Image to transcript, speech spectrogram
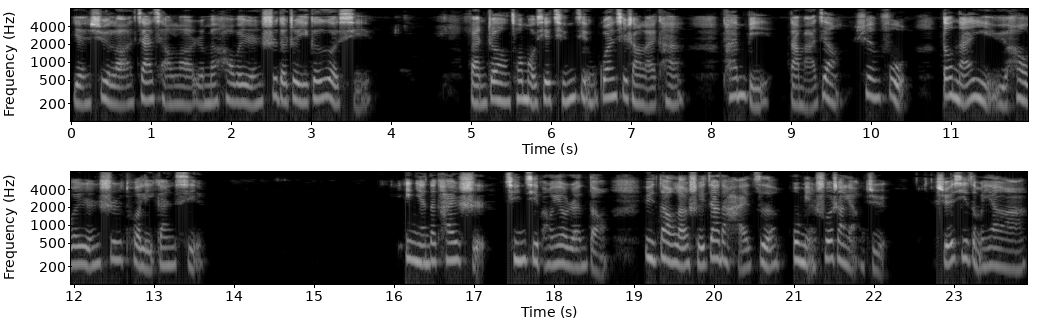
延续了、加强了人们好为人师的这一个恶习。反正从某些情景关系上来看，攀比。打麻将、炫富都难以与好为人师脱离干系。一年的开始，亲戚、朋友人等遇到了谁家的孩子，不免说上两句：“学习怎么样啊？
